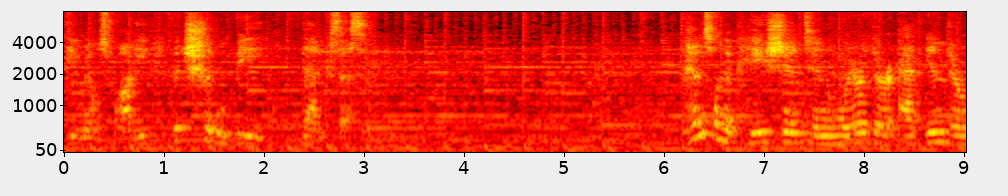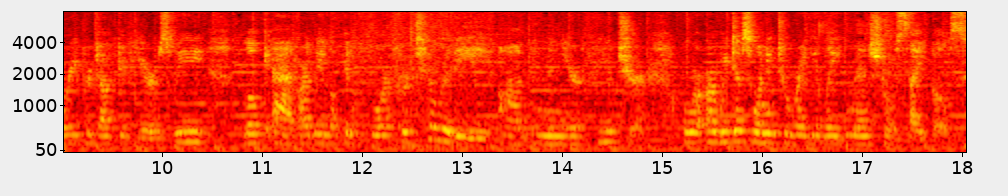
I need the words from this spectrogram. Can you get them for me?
female's body that shouldn't be that excessive. Depends on the patient and where they're at in their reproductive years. We look at, are they looking for fertility um, in the near future? Or are we just wanting to regulate menstrual cycles?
